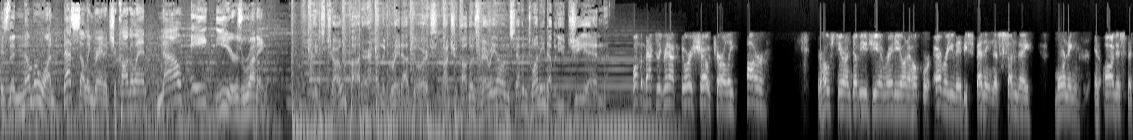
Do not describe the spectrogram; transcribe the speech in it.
is the number one best selling brand in Chicagoland now eight years running. It's Charlie Potter and the Great Outdoors on Chicago's very own 720 WGN. Welcome back to the Great Outdoors Show. Charlie Potter, your host here on WGN Radio, and I hope wherever you may be spending this Sunday morning in August that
